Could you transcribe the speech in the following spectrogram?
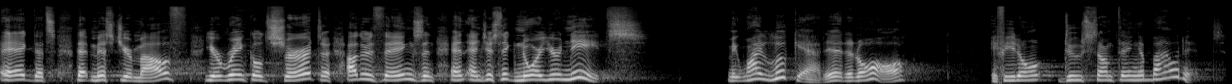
egg that's, that missed your mouth, your wrinkled shirt, other things, and, and, and just ignore your needs? I mean, why look at it at all if you don't do something about it?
